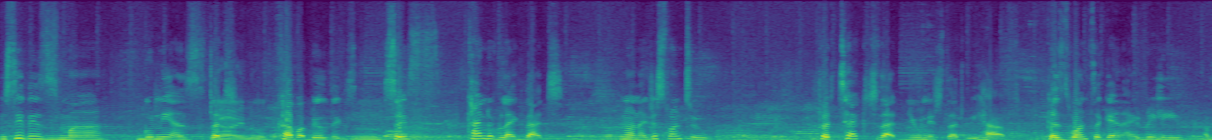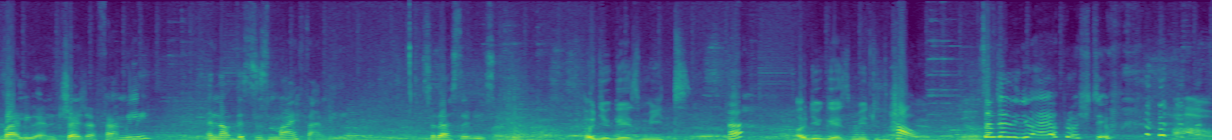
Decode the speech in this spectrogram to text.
You see these magunias that Yeah, know. cover buildings. So it's kind of like that. No, and I just want to protect that unit that we have because once again I really value and treasure family and now this is my family. So that's the reason. How do you guys meet? Huh? How do you guys meet with How? Yeah. I'm you I approached him. How?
